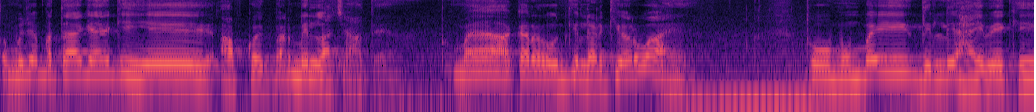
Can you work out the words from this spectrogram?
तो मुझे बताया गया कि ये आपको एक बार मिलना चाहते हैं। तो मैं आकर उनकी लड़की और वो आए तो मुंबई दिल्ली हाईवे के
